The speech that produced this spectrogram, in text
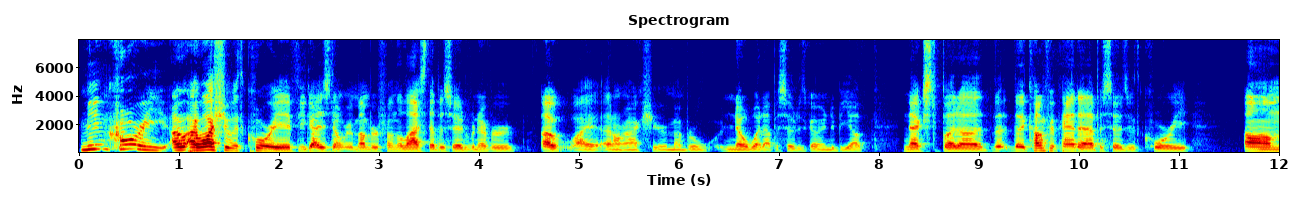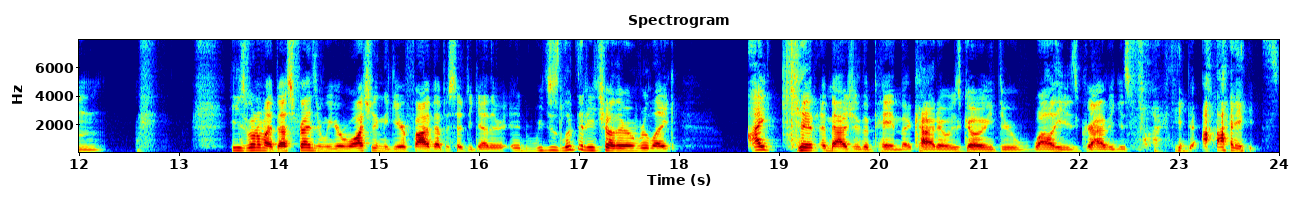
me and Corey, I, I watched it with Corey. If you guys don't remember from the last episode, whenever oh, I, I don't actually remember know what episode is going to be up next, but uh, the the Kung Fu Panda episodes with Corey, um, he's one of my best friends, and we were watching the Gear Five episode together, and we just looked at each other and we're like, I can't imagine the pain that Kaido is going through while he's grabbing his fucking eyes.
